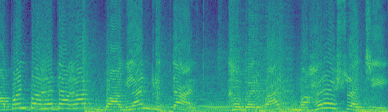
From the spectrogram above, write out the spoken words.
आपण पाहत आहात बागलान वृत्तांत खबरबात महाराष्ट्राची.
